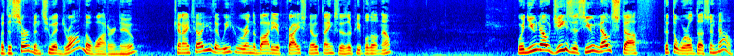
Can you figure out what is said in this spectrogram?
But the servants who had drawn the water knew. Can I tell you that we who are in the body of Christ know things that other people don't know? When you know Jesus, you know stuff that the world doesn't know.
